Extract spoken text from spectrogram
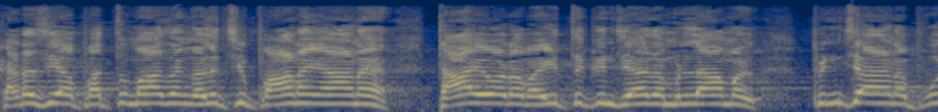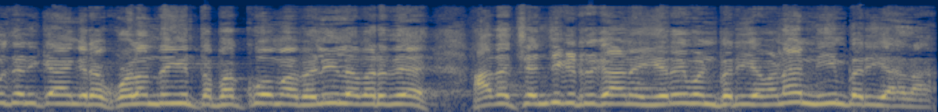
கடைசியா பத்து மாதம் கழிச்சு பானையான தாயோட வயிற்றுக்கும் சேதம் இல்லாமல் பிஞ்சான பூசணிக்காய்ங்கிற குழந்தையும் பக்குவமா வெளியில வருது. அதை செஞ்சுக்கிட்டு இருக்கான இறைவன் பெரியவனா நீ பெரியாளா?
